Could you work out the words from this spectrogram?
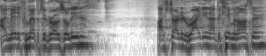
I made a commitment to grow as a leader. I started writing, I became an author.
